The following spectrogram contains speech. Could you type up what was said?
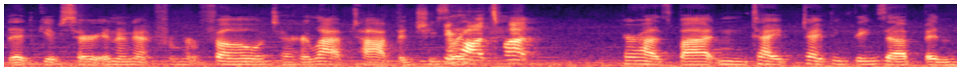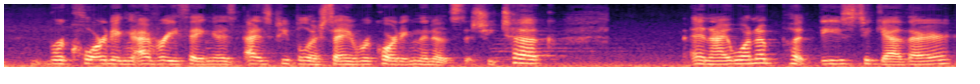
that gives her internet from her phone to her laptop, and she's Your like hotspot. her hotspot and type typing things up and recording everything as as people are saying, recording the notes that she took. And I want to put these together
